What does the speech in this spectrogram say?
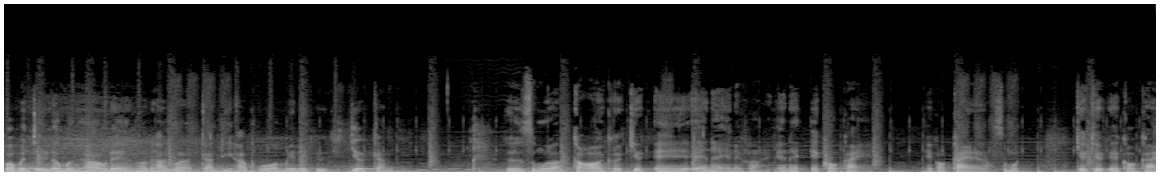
ว่าเหมือนเจ้าดังเมืองเฮาได้เราถามว่าการที่หาผัวไม่ได้คือเกี่ยวกันเออสมมุติว่าก่อนก็เกี่ยวเอเอไหนนะครับเอไหนเอกอไก่เอกอไก่นะครับสมมติเกี่ยวเกี่ยวเอกอไก่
